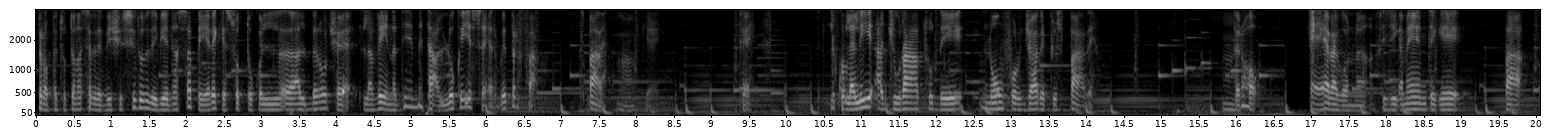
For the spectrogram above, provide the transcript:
Però per tutta una serie di vicissitudini viene a sapere che sotto quell'albero c'è la vena di metallo che gli serve per fare la spada. Ah, ok. Ok. Quella lì ha giurato di non forgiare più spade mm. però è Aragon fisicamente che fa la,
